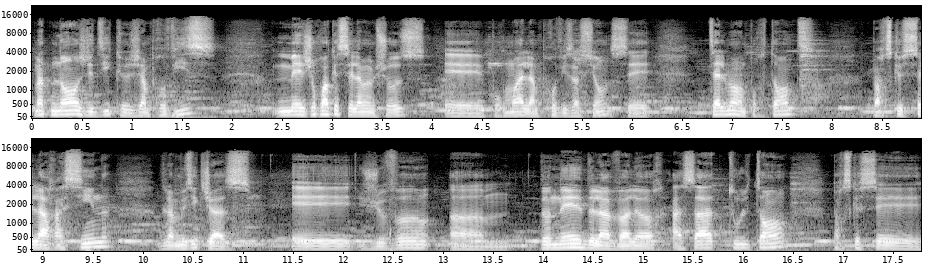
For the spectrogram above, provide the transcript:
maintenant, je dis que j'improvise. Mais je crois que c'est la même chose. Et pour moi, l'improvisation, c'est tellement importante parce que c'est la racine de la musique jazz. Et je veux euh, donner de la valeur à ça tout le temps parce que c'est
